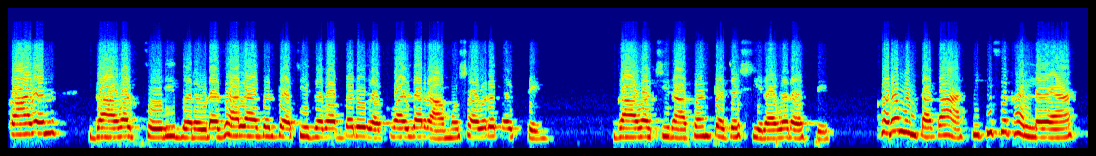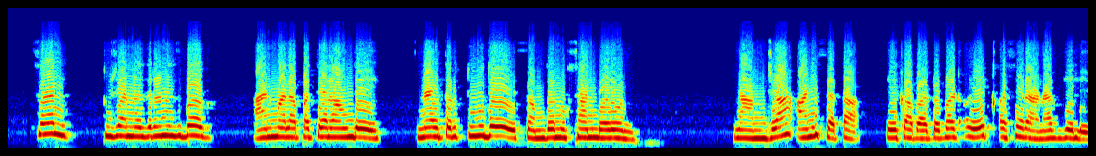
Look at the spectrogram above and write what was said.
कारण गावात चोरी बरवडा झाला तर त्याची जबाबदारी रखवालदार रामोशावरच असते. गावाची राखण त्याच्या शिरावर असते. खरं म्हणता का कितीस खाल्लंय चल तुझ्या नजरेनेच बघ. आणि मला पत्या लावून दे. नाहीतर तू दे समद नुकसान भरून. नामजा आणि सता एका पाठोपाठ एक असे रानात गेले.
